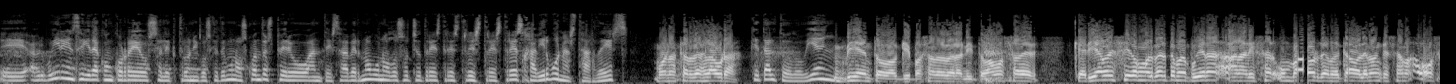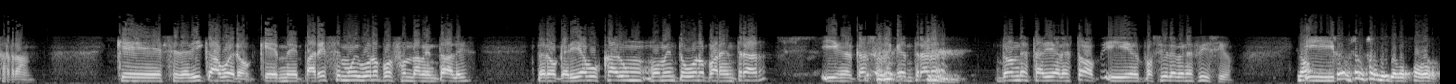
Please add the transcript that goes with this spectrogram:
Eh, a ver, voy a ir enseguida con correos electrónicos, que tengo unos cuantos, pero antes, a ver, 912833333. Javier, buenas tardes. Buenas tardes, Laura. ¿Qué tal todo? ¿Bien? Bien todo aquí, pasando el veranito. Vamos a ver, quería ver si don Alberto me pudiera analizar un valor del mercado alemán que se llama Osram, que se dedica, bueno, que me parece muy bueno por fundamentales, pero quería buscar un momento bueno para entrar y en el caso de que entrara, ¿dónde estaría el stop y el posible beneficio? No, y... un, un segundito, por favor.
